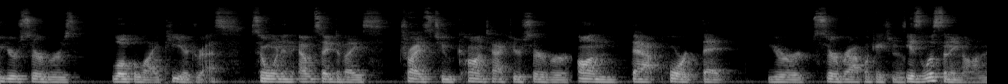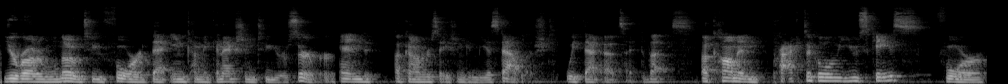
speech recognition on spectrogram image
your server's local IP address. So when an outside device tries to contact your server on that port that your server application is listening on, your router will know to forward that incoming connection to your server, and a conversation can be established with that outside device. A common practical use case for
